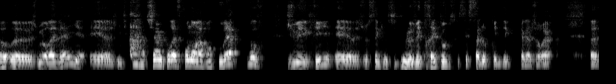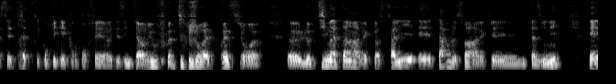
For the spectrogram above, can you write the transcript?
euh, euh, je me réveille et euh, je me dis ah j'ai un correspondant à Vancouver. Ouf, je lui ai écrit et euh, je sais que je me suis levé très tôt parce que c'est saloperie de décalage horaire. Euh, c'est très très compliqué quand on fait euh, des interviews. Il faut toujours être prêt sur le petit matin avec l'Australie et tard le soir avec les États-Unis. Et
